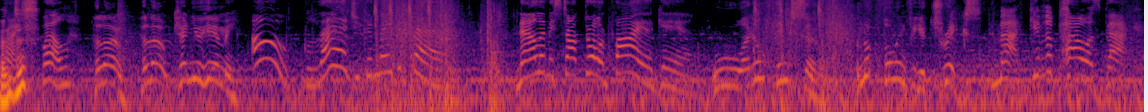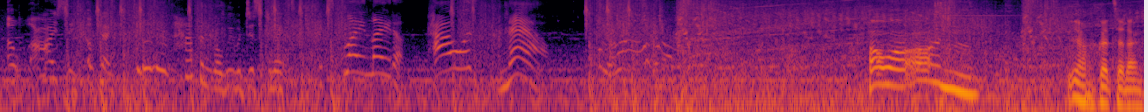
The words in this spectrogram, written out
Was ist das? Well, Hello, hello, can you hear me? oh, glad you can make it back. Now let me start throwing fire again. Ooh, I don't think so. I'm not falling for your tricks. Matt, give the powers back. Oh, I see. Okay. What on earth happened while we were disconnected? Explain later. Powers now. Power on! Ja, Gott sei Dank.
